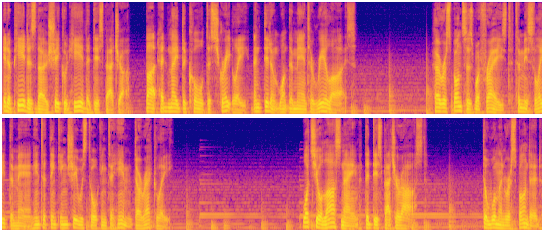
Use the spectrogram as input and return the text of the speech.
It appeared as though she could hear the dispatcher, but had made the call discreetly and didn't want the man to realise. Her responses were phrased to mislead the man into thinking she was talking to him directly. What's your last name? the dispatcher asked. The woman responded,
